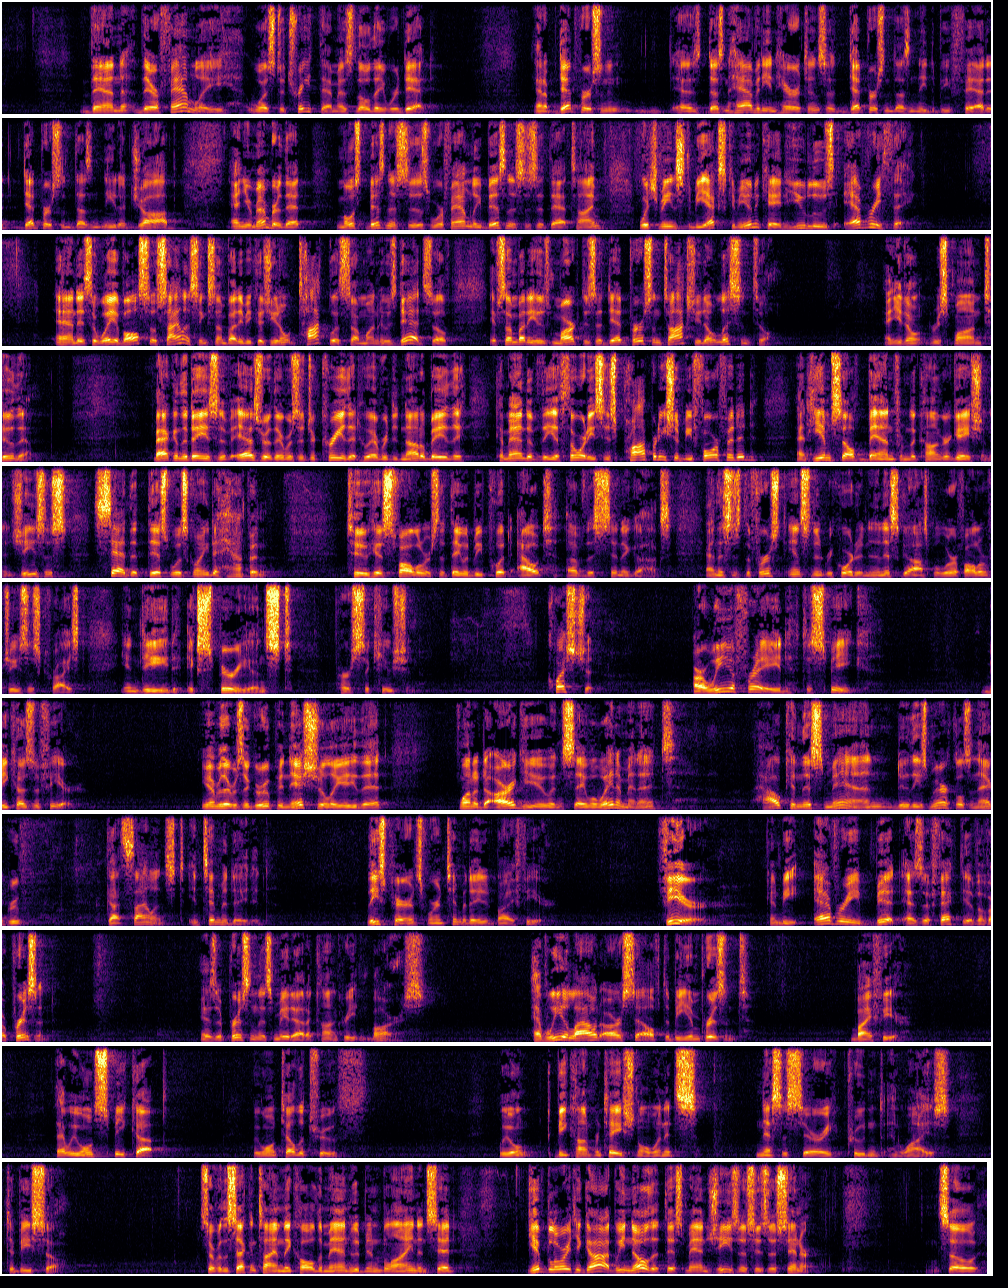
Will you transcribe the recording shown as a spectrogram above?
then their family was to treat them as though they were dead. And a dead person has, doesn't have any inheritance. A dead person doesn't need to be fed. A dead person doesn't need a job. And you remember that most businesses were family businesses at that time, which means to be excommunicated, you lose everything. And it's a way of also silencing somebody because you don't talk with someone who's dead. So if somebody who's marked as a dead person talks, you don't listen to them and you don't respond to them. Back in the days of Ezra, there was a decree that whoever did not obey the command of the authorities, his property should be forfeited and he himself banned from the congregation. And Jesus said that this was going to happen to his followers, that they would be put out of the synagogues. And this is the first incident recorded in this gospel where a follower of Jesus Christ indeed experienced persecution. Question Are we afraid to speak because of fear? You remember there was a group initially that wanted to argue and say, well, wait a minute, how can this man do these miracles? And that group got silenced, intimidated. These parents were intimidated by fear. Fear can be every bit as effective of a prison as a prison that's made out of concrete and bars. Have we allowed ourselves to be imprisoned by fear? That we won't speak up we won't tell the truth. We won't be confrontational when it's necessary, prudent, and wise to be so. So, for the second time, they called the man who had been blind and said, Give glory to God. We know that this man, Jesus, is a sinner. And so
